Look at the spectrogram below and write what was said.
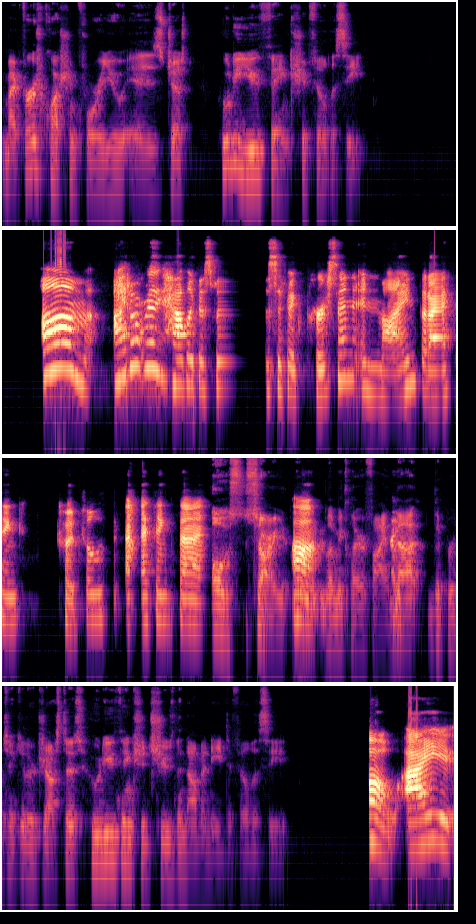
my first question for you is just who do you think should fill the seat? Um, I don't really have like a specific person in mind that I think could fill. I think that. Oh, sorry. Um, let, me clarify. Not the particular justice. Who do you think should choose the nominee to fill the seat? Oh, I,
